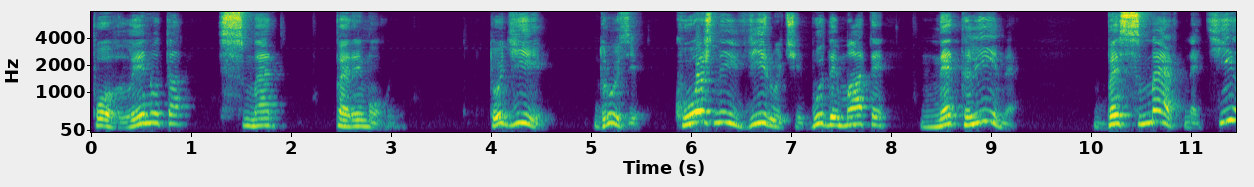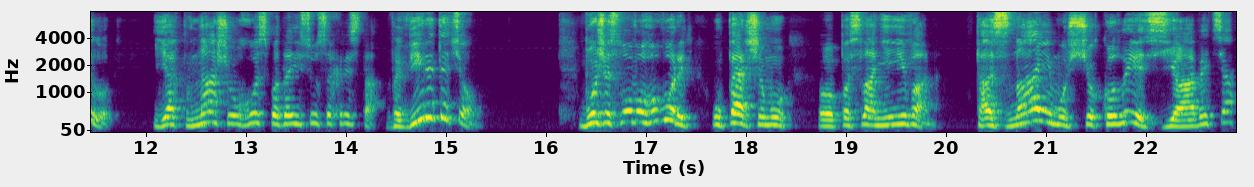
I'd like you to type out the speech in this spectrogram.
поглинута смерть перемогою. Тоді, друзі, кожний віруючий буде мати нетліне, безсмертне тіло, як в нашого Господа Ісуса Христа. Ви вірите цьому? Боже Слово говорить у першому посланні Івана. та знаємо, що коли з'явиться,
